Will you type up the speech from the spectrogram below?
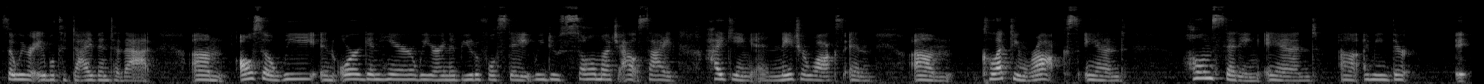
so we were able to dive into that. Um, also, we in Oregon here, we are in a beautiful state. We do so much outside hiking and nature walks and um, collecting rocks and homesteading. And uh, I mean, there, it,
